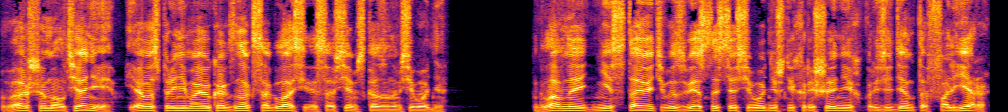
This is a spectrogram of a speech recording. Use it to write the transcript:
Ваше молчание я воспринимаю как знак согласия со всем сказанным сегодня». Главное, не ставить в известность о сегодняшних решениях президента Фольера.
